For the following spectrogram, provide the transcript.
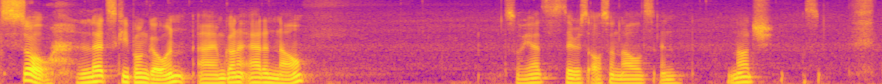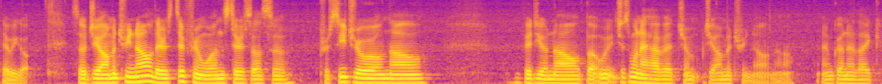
So let's keep on going. I'm gonna add a null. So yes, there's also nulls and Notch. There we go. So geometry null, there's different ones. There's also procedural null, video null, but we just want to have a ge geometry null now. I'm gonna like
